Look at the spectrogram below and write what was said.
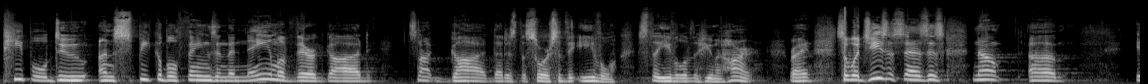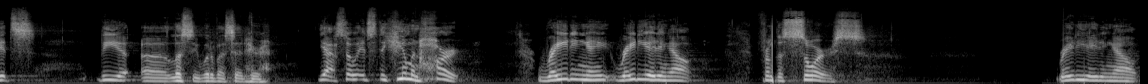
people do unspeakable things in the name of their God, it's not God that is the source of the evil, it's the evil of the human heart, right? So what Jesus says is now, uh, it's the, uh, let's see, what have I said here? Yeah, so it's the human heart radiating, out from the source radiating out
